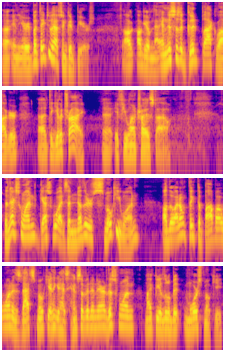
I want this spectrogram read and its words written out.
uh, in the area, but they do have some good beers, so I'll, I'll give them that. And this is a good black lager uh, to give a try uh, if you want to try the style. The next one, guess what? It's another smoky one. Although I don't think the Baba one is that smoky. I think it has hints of it in there. This one might be a little bit more smoky.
